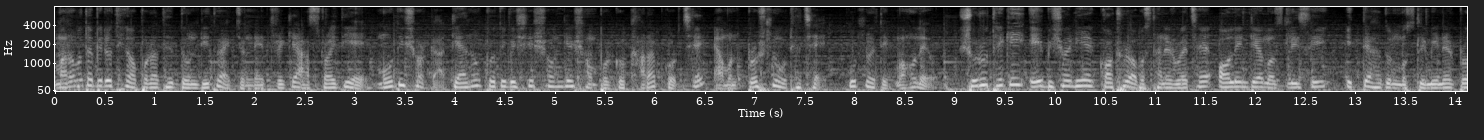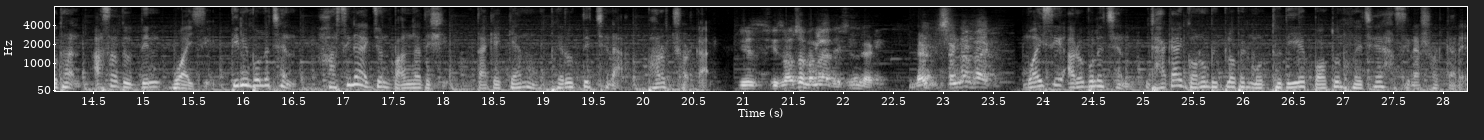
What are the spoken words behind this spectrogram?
মানবতা বিরোধী অপরাধে দণ্ডিত একজন নেত্রীকে আশ্রয় দিয়ে মোদী সরকার কেন প্রতিবেশীর সঙ্গে সম্পর্ক খারাপ করছে এমন প্রশ্ন উঠেছে কূটনৈতিক মহলেও। শুরু থেকেই এই বিষয় নিয়ে কঠোর অবস্থানে রয়েছে অল ইন্ডিয়া মজলিসি ইত্তেহাদুল মুসলিমিনের প্রধান আসাদুদ্দিন ওয়াইসি। তিনি বলেছেন, হাসিনা একজন বাংলাদেশি, তাকে কেন ফেরত দিচ্ছে না ভারত সরকার? ওয়াইসি আরও বলেছেন, ঢাকায় গণবিপ্লবের মধ্য দিয়ে পতন হয়েছে হাসিনা সরকারের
